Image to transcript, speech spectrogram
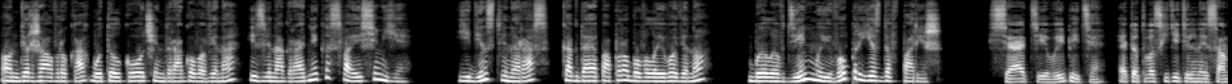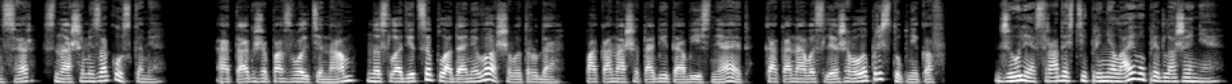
Он держал в руках бутылку очень дорогого вина из виноградника своей семьи. Единственный раз, когда я попробовала его вино, было в день моего приезда в Париж. Сядьте и выпейте этот восхитительный сансер с нашими закусками. А также позвольте нам насладиться плодами вашего труда, пока наша Табита объясняет, как она выслеживала преступников». Джулия с радостью приняла его предложение,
